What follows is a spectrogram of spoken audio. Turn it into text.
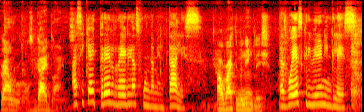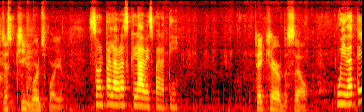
ground rules, guidelines. Así que hay tres reglas fundamentales. I'll write them in English, Las voy a escribir en inglés. just key words for you. Son palabras claves para ti. Take care of the self Cuídate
